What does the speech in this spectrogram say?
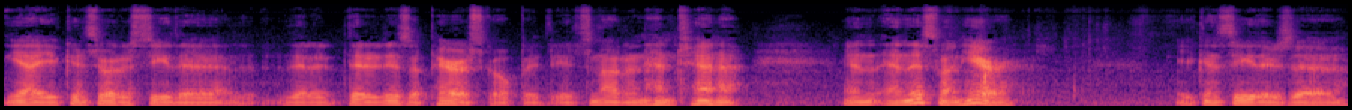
yeah, you can sort of see the that it, that it is a periscope. It, it's not an antenna, and and this one here, you can see there's a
